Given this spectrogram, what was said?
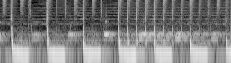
Thank you.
